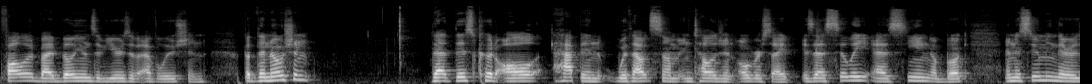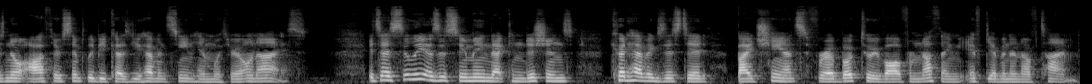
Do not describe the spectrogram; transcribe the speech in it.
followed by billions of years of evolution, but the notion that this could all happen without some intelligent oversight is as silly as seeing a book and assuming there is no author simply because you haven't seen him with your own eyes. It's as silly as assuming that conditions could have existed by chance for a book to evolve from nothing if given enough time.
